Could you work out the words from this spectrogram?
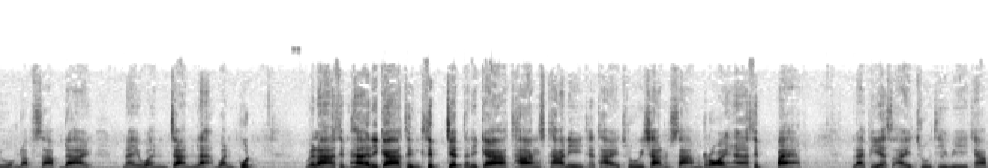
ดวงรับทรัพย์ได้ ในวันจันทร์และวันพุธ เวลา 15นาฬิกาถึง 17นาฬิกาทางสถานีไทยทรูวิชั่น358 และ PSI True TV ครับ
